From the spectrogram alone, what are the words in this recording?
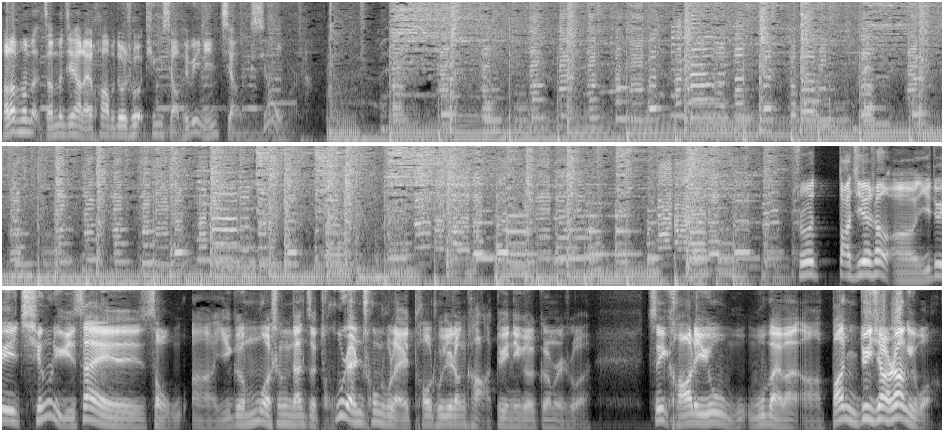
好了，朋友们，咱们接下来话不多说，听小飞为您讲笑话了。说大街上啊，一对情侣在走啊，一个陌生男子突然冲出来，掏出一张卡，对那个哥们儿说：“这卡里有五五百万啊，把你对象让给我。”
